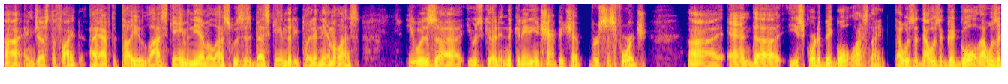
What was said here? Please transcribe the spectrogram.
uh, and justified. I have to tell you, last game in the MLS was his best game that he played in the MLS. He was uh, he was good in the Canadian Championship versus Forge, uh, and uh, he scored a big goal last night. That was a, that was a good goal. That was a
